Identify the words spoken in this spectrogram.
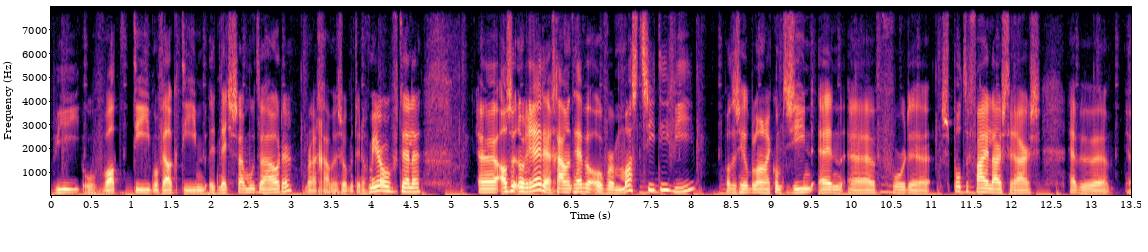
wie of wat team of welk team het netjes zou moeten houden. Maar daar gaan we zo meteen nog meer over vertellen. Als we het nog redden, gaan we het hebben over Must See TV. Wat is heel belangrijk om te zien. En uh, voor de Spotify-luisteraars hebben we uh,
